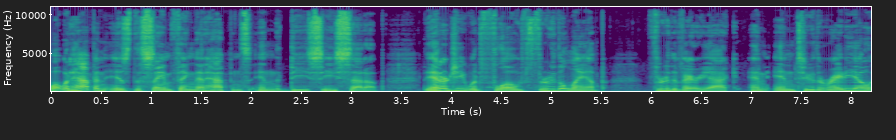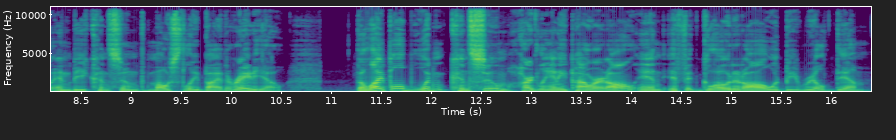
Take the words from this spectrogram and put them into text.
what would happen is the same thing that happens in the DC setup. The energy would flow through the lamp through the variac and into the radio and be consumed mostly by the radio. The light bulb wouldn't consume hardly any power at all, and if it glowed at all, would be real dim.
